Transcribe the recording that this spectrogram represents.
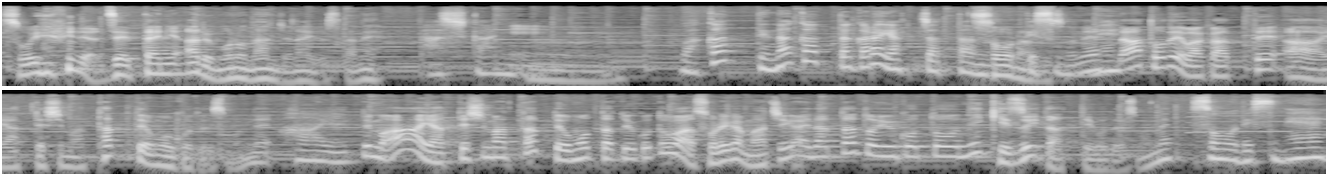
そういう意味では絶対にあるものなんじゃないですかね。確かに、うん。分かってなかったからやっちゃったんですもんね。なんですよね。で後で分かってああやってしまったって思うことですもんね。はい。でもああやってしまったって思ったということはそれが間違いだったということに気づいたっていうことですもんね。そうですね。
